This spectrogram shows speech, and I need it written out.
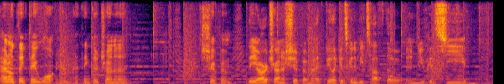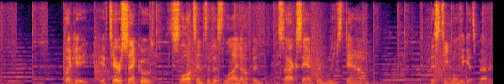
I don't think they want him. I think they're trying to ship him. They are trying to ship him. I feel like it's going to be tough, though. And you could see, like, if Tarasenko slots into this lineup and Zach Sanford moves down, this team only gets better.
